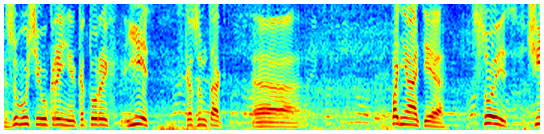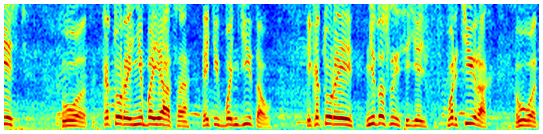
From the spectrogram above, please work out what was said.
живущие в Украине, у которых есть, скажем так, э, понятие совесть, честь, вот, которые не боятся этих бандитов и которые не должны сидеть в квартирах вот,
